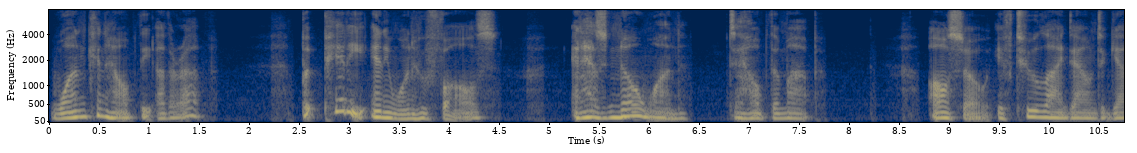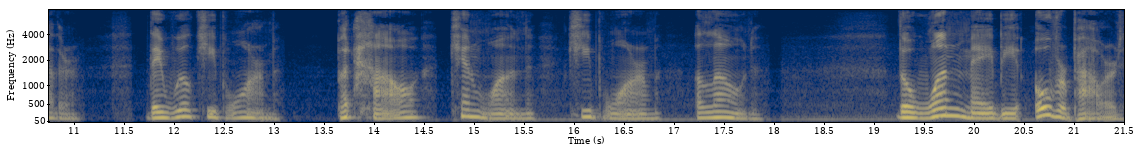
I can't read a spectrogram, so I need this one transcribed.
one can help the other up. But pity anyone who falls and has no one to help them up. Also, if two lie down together, they will keep warm. But how can one keep warm alone? Though one may be overpowered,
